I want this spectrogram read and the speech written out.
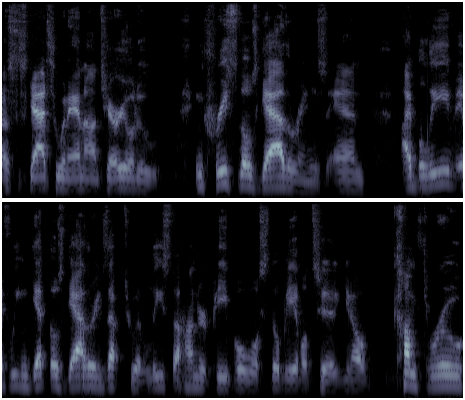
uh, Saskatchewan, and Ontario to increase those gatherings and I believe if we can get those gatherings up to at least 100 people, we'll still be able to, you know, come through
